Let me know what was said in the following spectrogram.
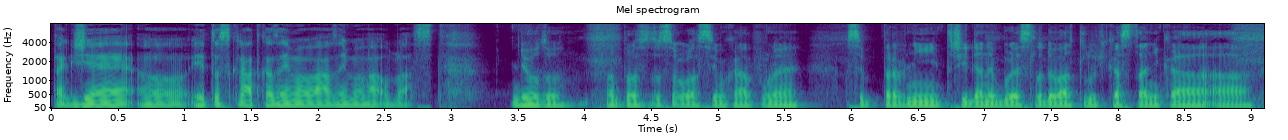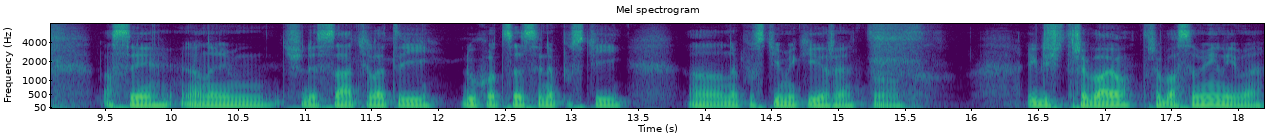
Takže o, je to zkrátka zajímavá, zajímavá oblast. Jo, to naprosto souhlasím, chápu, ne. Asi první třída nebude sledovat Luďka Staňka a asi, já nevím, 60-letý důchodce si nepustí, nepustí mikýře. To, I když třeba jo, třeba se mýlíme.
